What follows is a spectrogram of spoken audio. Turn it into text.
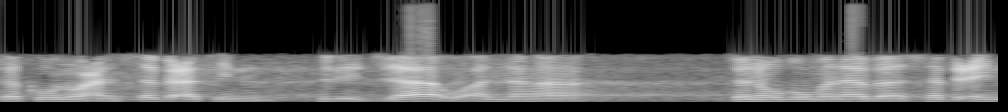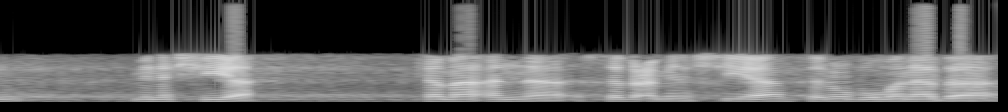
تكون عن سبعة في الإجزاء وأنها تنوب مناب سبع من الشياه. كما أن السبع من الشياه تنوب مناب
